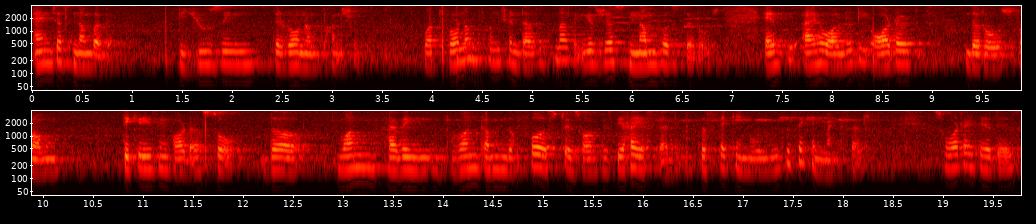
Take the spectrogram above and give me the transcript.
and just number them using the row num function. What row num function does it nothing, it just numbers the rows. As I have already ordered the rows from decreasing order, so the one having the one coming the first is always the highest salary. The second will be the second max salary. So what i did is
